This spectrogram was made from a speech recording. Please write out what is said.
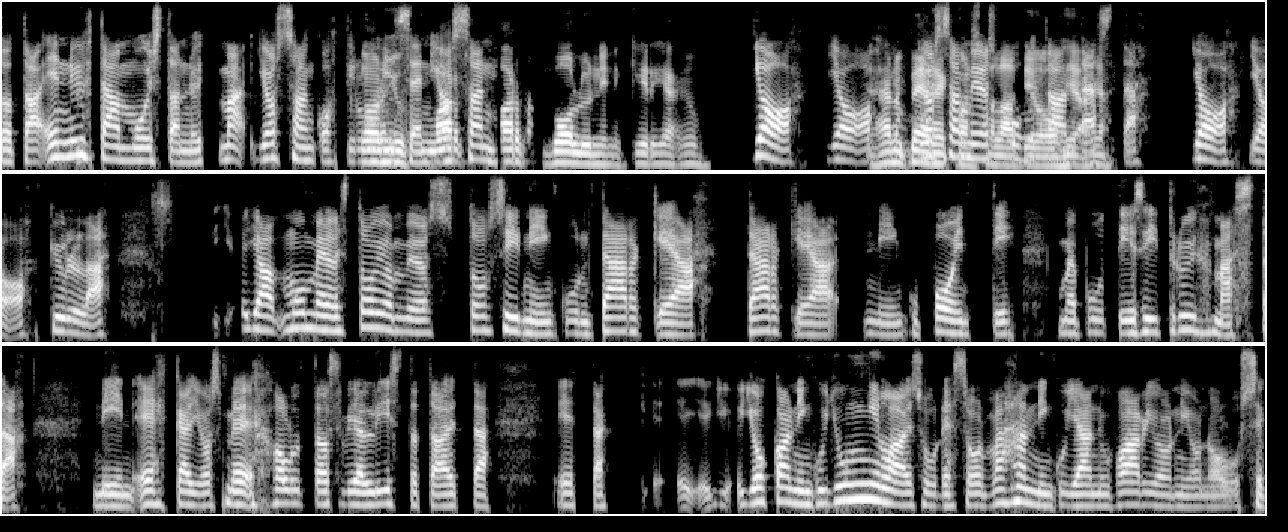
Tota, en yhtään muista nyt, mä jossain kohti luin sen. Mark, jossain... Mark Bolunin kirja, joo. Joo, joo. Ja hän on jossa myös puhutaan tästä. Joo, joo, kyllä. Ja mun mielestä toi on myös tosi niin kuin tärkeä, tärkeä niin kuin pointti, kun me puhuttiin siitä ryhmästä, niin ehkä jos me haluttaisiin vielä listata, että, että joka niin kuin jungilaisuudessa on vähän niin kuin jäänyt varjoon, niin on ollut se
